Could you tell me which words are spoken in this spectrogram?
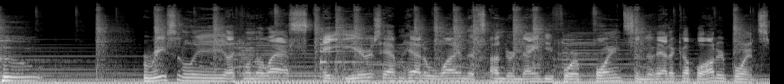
who recently, like in the last eight years, haven't had a wine that's under 94 points and have had a couple hundred points.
